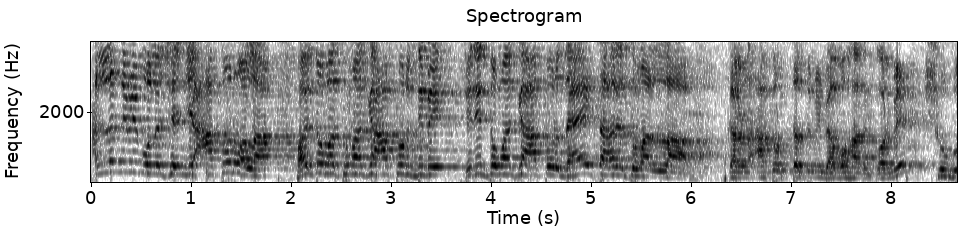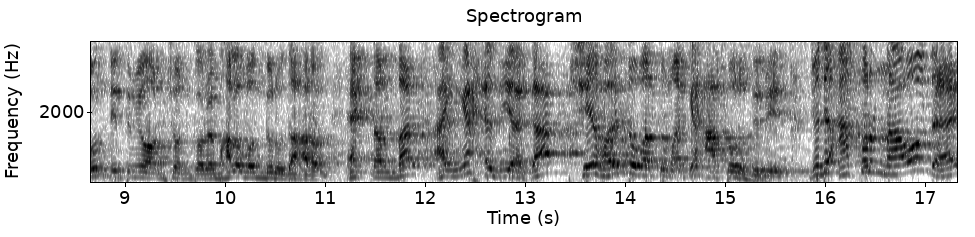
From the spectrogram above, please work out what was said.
আল্লাহ নবী বলেছেন যে, আতরওয়ালা হয়তো বা তোমাকে আতর দিবে। যদি তোমাকে আতর দেয়, তাহলে তোমার লাভ। কারণ আতরটা তুমি ব্যবহার করবে, সুগন্ধি তুমি অর্জন করবে, ভালো বন্ধুর উদাহরণ। এক নাম্বার সে হয়তো বা তোমাকে আতর দেবে। যদি আতর নাও দেয়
